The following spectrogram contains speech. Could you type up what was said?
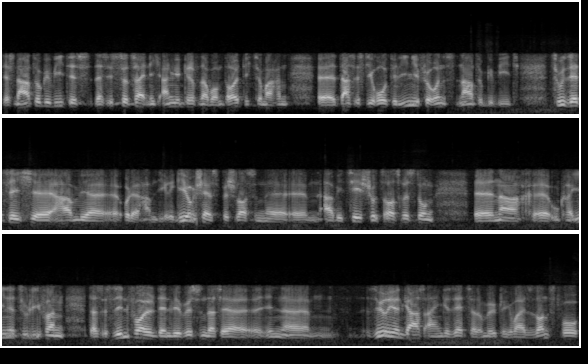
des NATO-Gebietes. Das ist zurzeit nicht angegriffen, aber um deutlich zu machen, äh, das ist die rote Linie für uns, NATO-Gebiet. Zusätzlich äh, haben wir äh, oder haben die Regierungschefs beschlossen, äh, ähm, ABC-Schutzausrüstung äh, nach äh, Ukraine zu liefern. Das ist sinnvoll, denn wir wissen, dass er in ähm, Syrien Gas eingesetzt hat und möglicherweise sonst wo.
